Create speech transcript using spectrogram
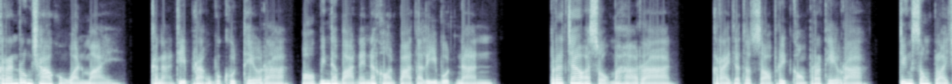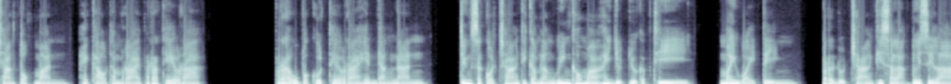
ครั้นรุ่งเช้าของวันใหม่ ขณะที่พระอุปคุตเถระออกบิณฑบาตในนครปาตาลีบุตรนั้น พระเจ้าอาโศกมหาราช ใครจะทดสอบฤทธิ์ของพระเถระ จึงทรงปล่อยช้างตกมันให้เข้าทำร้ายพระเถระ พระอุปคุตเถระเห็นดังนั้น จึงสะกดช้างที่กำลังวิ่งเข้ามาให้หยุดอยู่กับที่ ไม่ไหวติง ประดุดช้างที่สลักด้วยศิลา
